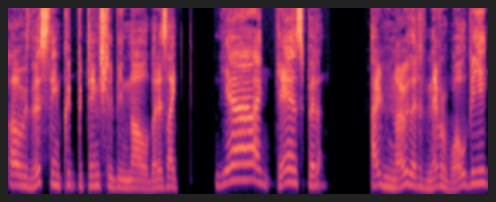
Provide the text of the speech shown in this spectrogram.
oh, this thing could potentially be null. But it's like, yeah, I guess, but I know that it never will be,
